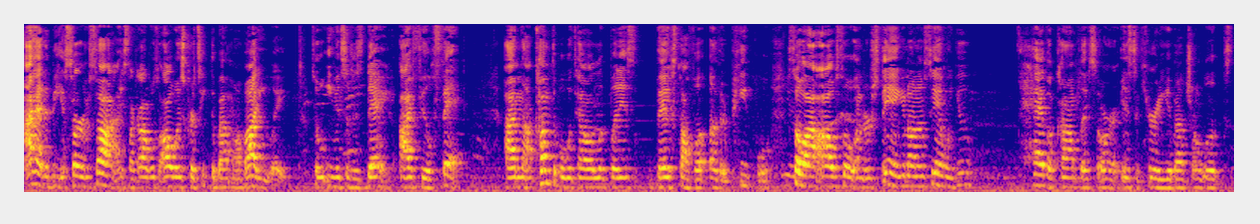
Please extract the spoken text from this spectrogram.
I had to be a certain size. Like I was always critiqued about my body weight. So even to this day, I feel fat. I'm not comfortable with how I look, but it's based off of other people. Yeah. So I also understand, you know what I'm saying? When you have a complex or insecurity about your looks,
